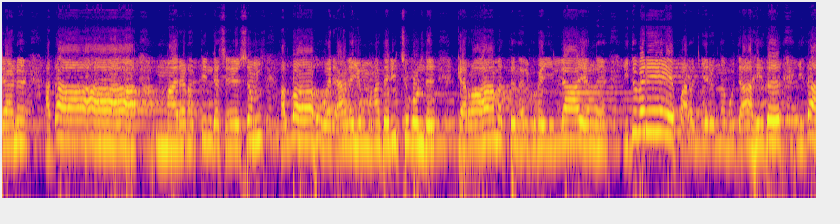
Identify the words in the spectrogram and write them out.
ാണ് അതാ മരണത്തിന്റെ ശേഷം അള്ളാഹു ഒരാളെയും ആദരിച്ചുകൊണ്ട് കറാമത്ത് നൽകുകയില്ല എന്ന് ഇതുവരെ പറഞ്ഞിരുന്ന മുജാഹിദ് ഇതാ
